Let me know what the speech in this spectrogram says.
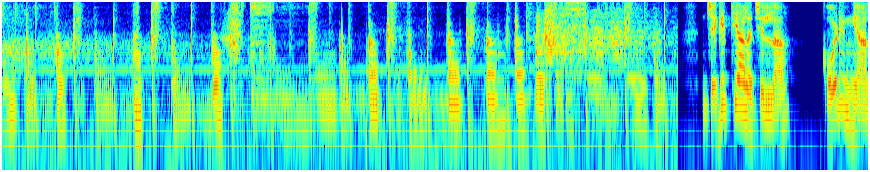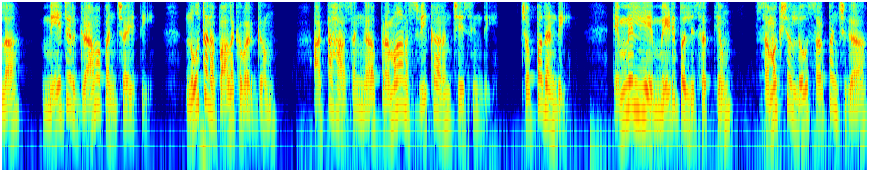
జగిత్యాల జిల్లా కోడిమ్యాల మేజర్ గ్రామ పంచాయతీ నూతన పాలకవర్గం అట్టహాసంగా ప్రమాణ స్వీకారం చేసింది. చొప్పదండి. ఎమ్మెల్యే మేడిపల్లి సత్యం సమక్షంలో సర్పంచ్గా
